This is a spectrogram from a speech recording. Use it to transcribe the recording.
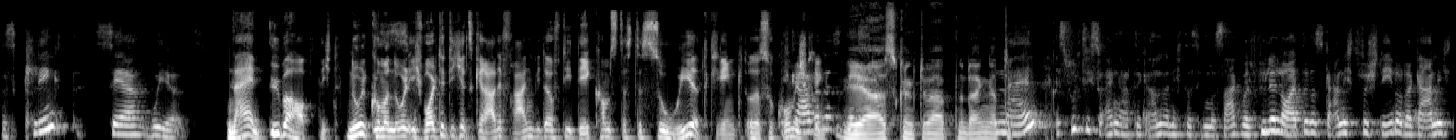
Das klingt sehr weird. Nein, überhaupt nicht. 0,0. Ich wollte dich jetzt gerade fragen, wie du auf die Idee kommst, dass das so weird klingt oder so komisch glaube, klingt. ja, es klingt überhaupt nicht eigenartig. Nein, es fühlt sich so eigenartig an, wenn ich das immer sage, weil viele Leute das gar nicht verstehen oder gar nicht,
